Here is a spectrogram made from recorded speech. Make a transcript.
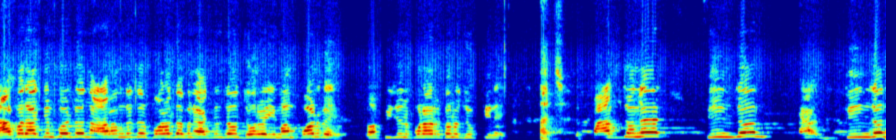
তারপরে একজন বলল না আরম্ভ পড়া যাবে না। একজন যখন জোরে ইমাম পড়বে তখন পিছনে পড়ার কোনো যুক্তি নেই। আচ্ছা। পাঁচজনের তিনজন তিনজন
